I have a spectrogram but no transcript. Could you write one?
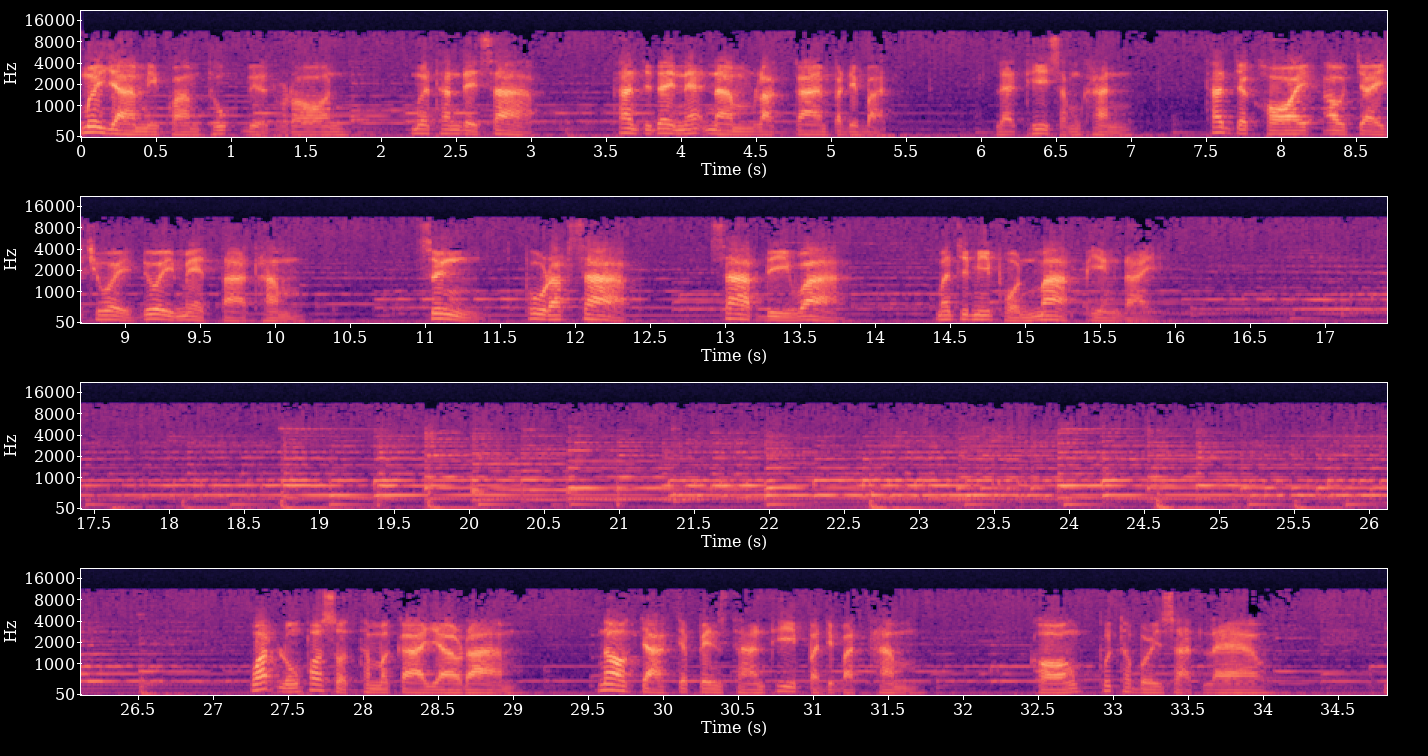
เมื่อยามมีความทุกข์เดือดร้อน เมื่อท่านได้ทราบ ท่านจะได้แนะนำหลักการปฏิบัติ และที่สำคัญ ท่านจะคอยเอาใจช่วยด้วยเมตตาธรรม ซึ่งผู้รับทราบ ทราบดีว่ามันจะมีผลมากเพียงใด วัดหลวงพ่อสดธรรมกายาราม นอกจากจะเป็นสถานที่ปฏิบัติธรรมของพุทธบริษัทแล้ว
